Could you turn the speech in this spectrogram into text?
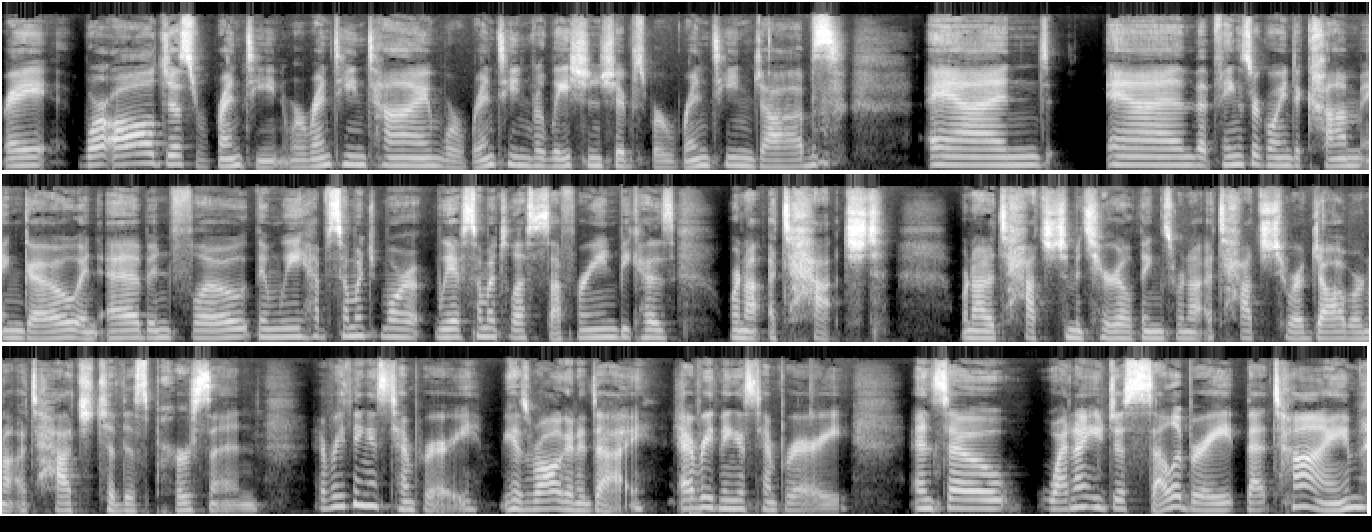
right? We're all just renting. We're renting time, we're renting relationships, we're renting jobs. And and that things are going to come and go and ebb and flow, then we have so much more we have so much less suffering because we're not attached. We're not attached to material things. We're not attached to our job. We're not attached to this person. Everything is temporary because we're all going to die. Everything is temporary. And so, why don't you just celebrate that time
